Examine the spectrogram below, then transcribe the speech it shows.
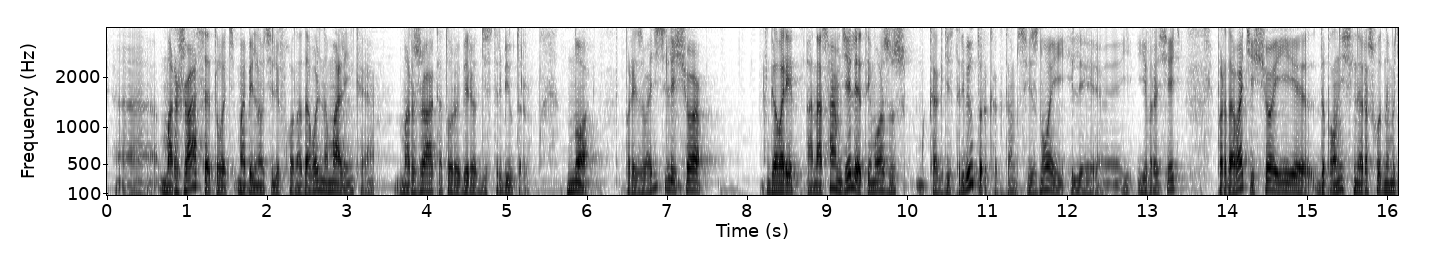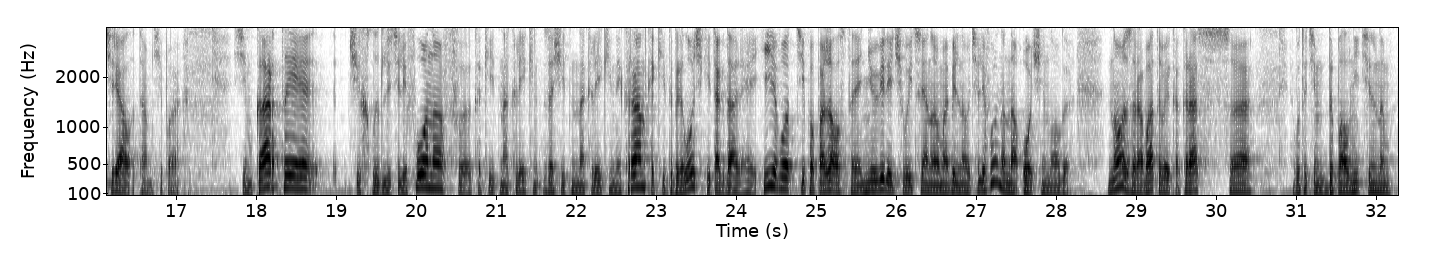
э, маржа с этого мобильного телефона довольно маленькая, маржа, которую берет дистрибьютор. Но производитель еще говорит, а на самом деле ты можешь как дистрибьютор, как там связной или э, Евросеть, продавать еще и дополнительные расходные материалы, там типа сим-карты, чехлы для телефонов, какие-то наклейки, защитные наклейки на экран, какие-то брелочки и так далее. И вот, типа, пожалуйста, не увеличивай цену мобильного телефона на очень много, но зарабатывай как раз с вот этим дополнительным,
